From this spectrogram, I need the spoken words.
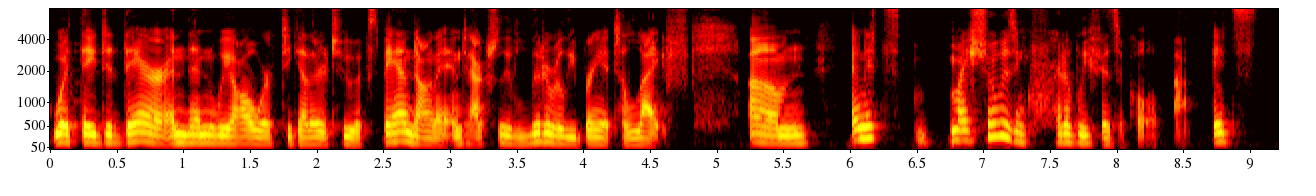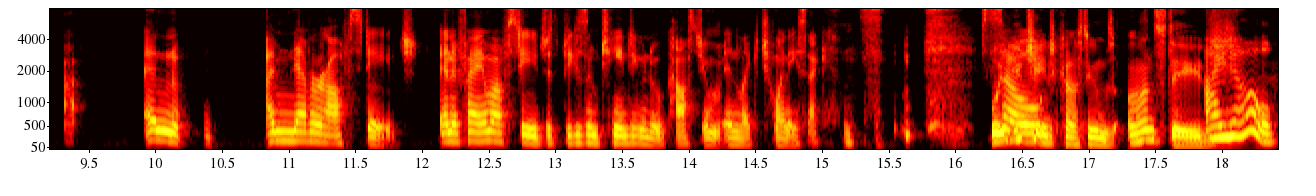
what they did there, and then we all worked together to expand on it and to actually literally bring it to life. Um, and it's my show is incredibly physical. Uh, It's uh, and I'm never off stage, and if I am off stage, it's because I'm changing into a costume in like 20 seconds. Well, you change costumes on stage. I know.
